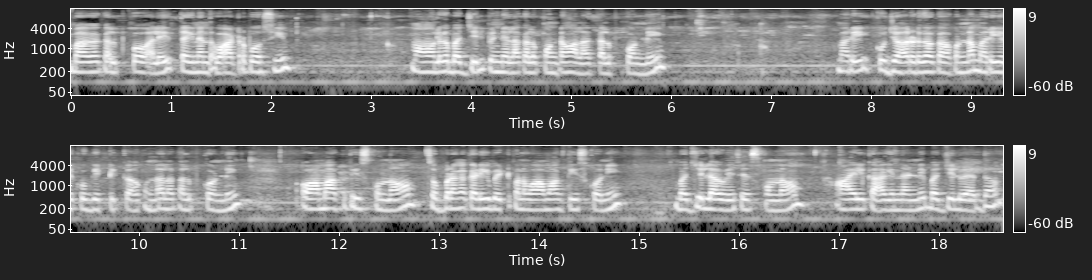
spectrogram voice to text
బాగా కలుపుకోవాలి. తగినంత వాటర్ పోసి మామూలుగా బజ్జీల పిండి ఎలా కలుపుకుంటాం. అలా కలుపుకోండి. మరీ ఎక్కువ జారుడుగా కాకుండా మరీ ఎక్కువ గట్టికి కాకుండా అలా కలుపుకోండి. వామాకు తీసుకుందాం. శుభ్రంగా కడిగి పెట్టుకున్న వామాకు తీసుకొని బజ్జీలాగా వేసేసుకుందాం. ఆయిల్ కాగిందండి బజ్జీలు వేద్దాం.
